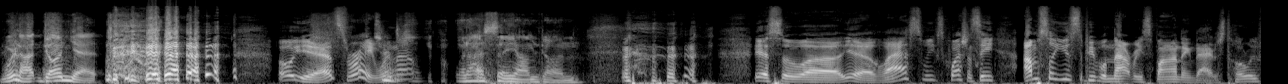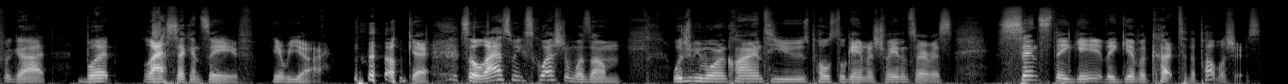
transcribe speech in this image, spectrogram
We're not done yet. Oh yeah, that's right. We're not. when I say I'm done. Yeah, so uh yeah, last week's question. See, I'm so used to people not responding that I just totally forgot. But last second save. Here we are. okay. So last week's question was um would you be more inclined to use Postal Gamers trading service since they gave they give a cut to the publishers?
